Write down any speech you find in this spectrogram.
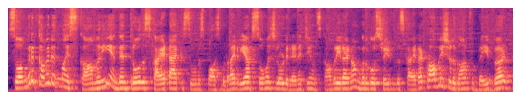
So I'm going to come in with my Skarmory and then throw the Sky Attack as soon as possible, right? We have so much loaded energy on Skarmory right now. I'm going to go straight for the Sky Attack. Probably should have gone for Brave Bird,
